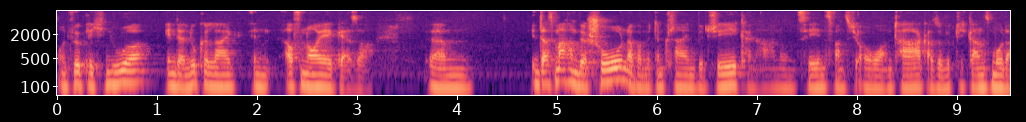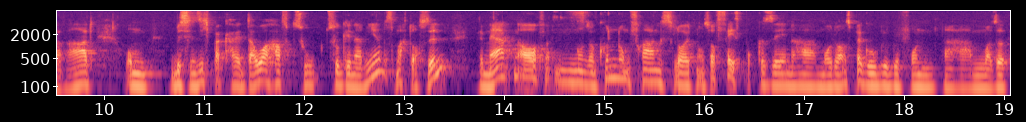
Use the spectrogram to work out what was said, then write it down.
und wirklich nur in der Lookalike in, auf neue Gather. Ähm, das machen wir schon, aber mit einem kleinen Budget, keine Ahnung, 10, 20 Euro am Tag, also wirklich ganz moderat, um ein bisschen Sichtbarkeit dauerhaft zu, zu generieren. Das macht auch Sinn. Wir merken auch in unseren Kundenumfragen, dass die Leute uns auf Facebook gesehen haben oder uns bei Google gefunden haben. Also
